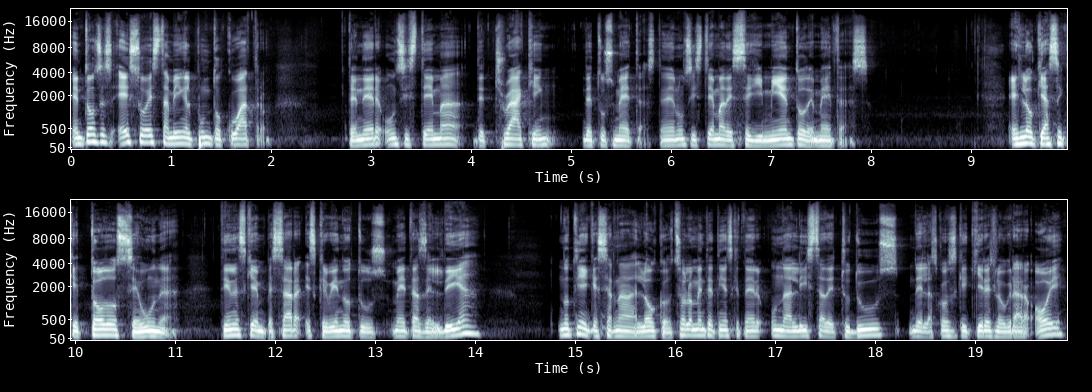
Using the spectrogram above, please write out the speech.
Entonces eso es también el punto 4 tener un sistema de tracking de tus metas, tener un sistema de seguimiento de metas. Es lo que hace que todo se una. Tienes que empezar escribiendo tus metas del día. No tiene que ser nada loco, solamente tienes que tener una lista de to-dos, de las cosas que quieres lograr hoy.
